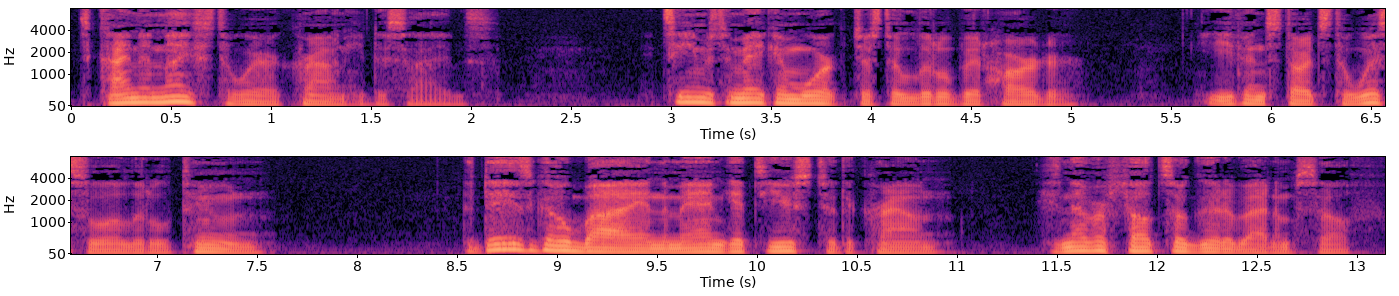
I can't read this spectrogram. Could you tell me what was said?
It's kind of nice to wear a crown, he decides. It seems to make him work just a little bit harder. He even starts to whistle a little tune. The days go by and the man gets used to the crown. He's never felt so good about himself.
